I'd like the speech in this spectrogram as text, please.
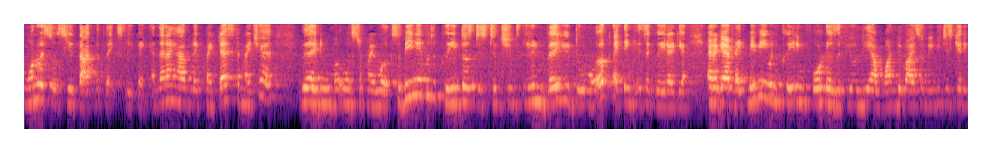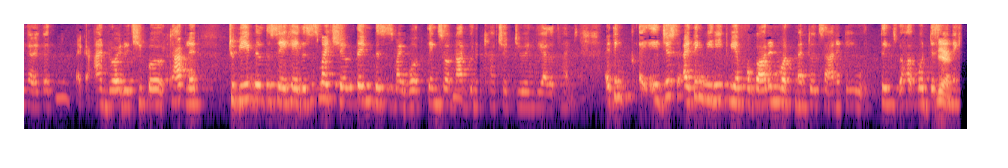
want to associate that with like sleeping. And then I have like my desk and my chair where I do most of my work. So being able to create those distinctions even where you do work, I think is a great idea. And again, like maybe even creating folders if you only have one device, or maybe just getting like a like an Android or cheaper tablet to be able to say, hey, this is my chill thing, this is my work thing, so I'm not going to touch it during the other times. I think it just, I think we need, we have forgotten what mental sanity, things, what disconnection.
